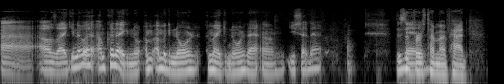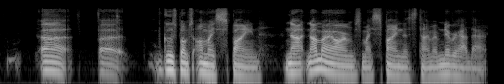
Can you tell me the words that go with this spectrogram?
Uh, I was like, you know what? I'm gonna ignore. I'm, I'm ignored. I'm gonna ignore that. Um, you said that. This is the first time I've had uh uh goosebumps on my spine. Not not my arms, my spine this time. I've never had that.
